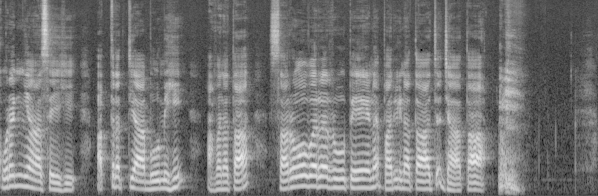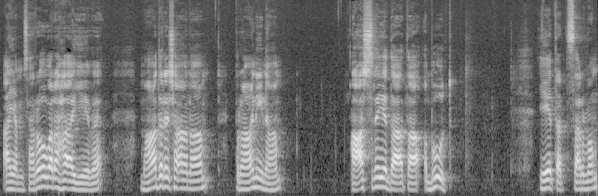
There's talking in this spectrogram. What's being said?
කුරඤ්ඤාසෙහි අත්‍රත්‍යා භූමිහි අවනතා සරෝවර රූපේණ පරිණතාච ජාතා. අයම් සරෝවරහා ඒව මාදරශානම් ප්‍රාණිනම් ආශ්‍රයදාතා අභූත්. ඒතත් සර්වම්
